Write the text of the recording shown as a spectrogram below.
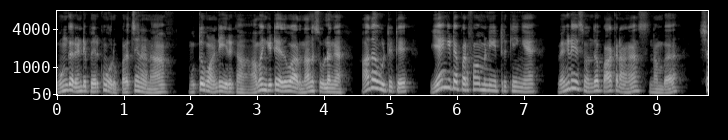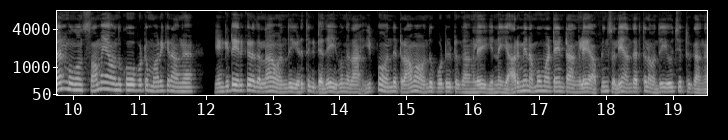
உங்கள் ரெண்டு பேருக்கும் ஒரு பிரச்சனைனா? முத்துப்பாண்டி இருக்கான். அவன்கிட்ட எதுவாக இருந்தாலும் சொல்லுங்கள் அதை விட்டுட்டு என்கிட்ட பெர்ஃபார்ம் பண்ணிகிட்டு இருக்கீங்க வெங்கடேஷ் வந்து பார்க்குறாங்க நம்ம சண்முகம் செமையாக வந்து கோவப்பட்டு மறைக்கிறாங்க. என்கிட்ட இருக்கிறதெல்லாம் வந்து எடுத்துக்கிட்டதே இவங்க தான். இப்போ வந்து ட்ராமா வந்து போட்டுக்கிட்டு இருக்காங்களே என்னை யாருமே நம்ப மாட்டேன்ட்டாங்களே அப்படின்னு சொல்லி அந்த இடத்துல வந்து யோசிச்சுட்டு இருக்காங்க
